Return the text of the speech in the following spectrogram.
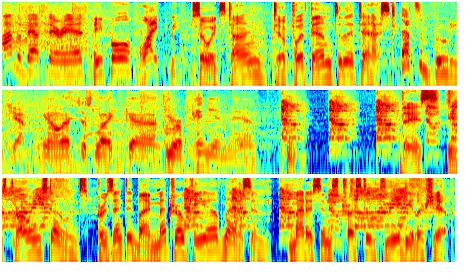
I'm the best there is. People like me. So it's time to put them to the test. That's some booty, Jim. You know, that's just like uh, your opinion, man. This is Throwing Stones, presented by Metro Kia of Madison, Madison's trusted Kia dealership.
